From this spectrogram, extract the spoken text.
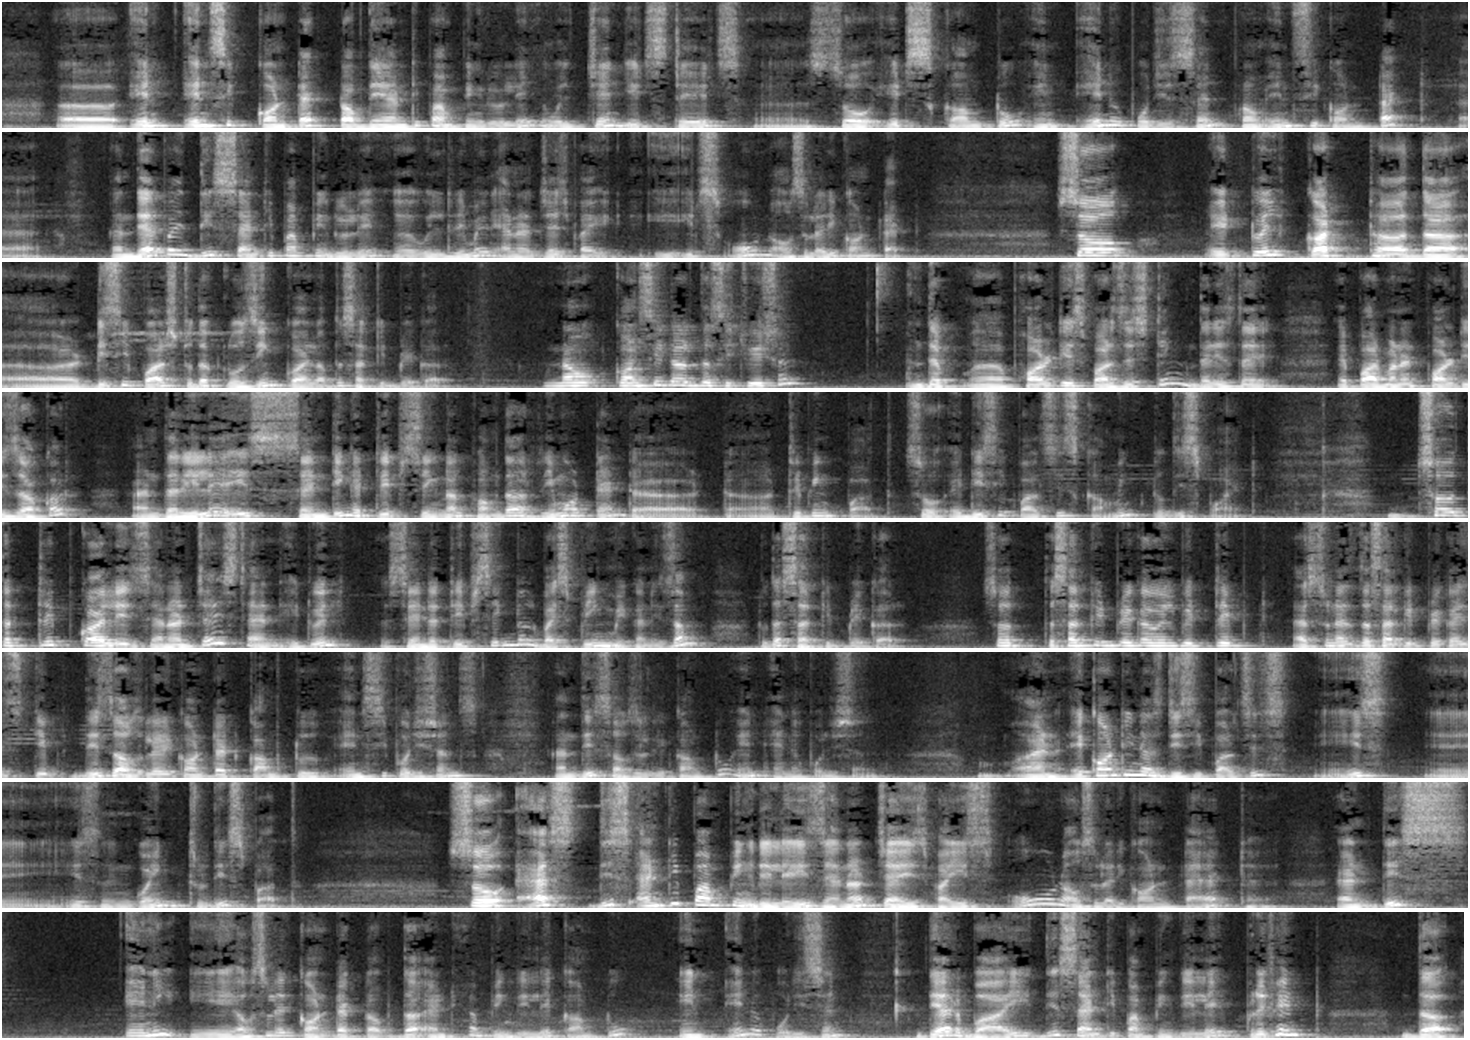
uh, in NC contact of the anti-pumping relay will change its states uh, so it's come to in NO position from NC contact uh, and thereby this anti-pumping relay uh, will remain energized by its own auxiliary contact. So it will cut uh, the uh, DC pulse to the closing coil of the circuit breaker. Now consider the situation. The fault is persisting. There is the a permanent fault is occur and the relay is sending a trip signal from the remote end uh, uh, tripping path. So a DC pulse is coming to this point. So the trip coil is energized and it will send a trip signal by spring mechanism to the circuit breaker. So the circuit breaker will be tripped as soon as the circuit breaker is tripped this auxiliary contact come to NC positions and this auxiliary come to in NO position and a continuous DC pulse is, is, is going through this path. So as this anti-pumping relay is energized by its own auxiliary contact and this any uh, auxiliary contact of the anti-pumping relay come to in NO position thereby this anti-pumping relay prevent the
